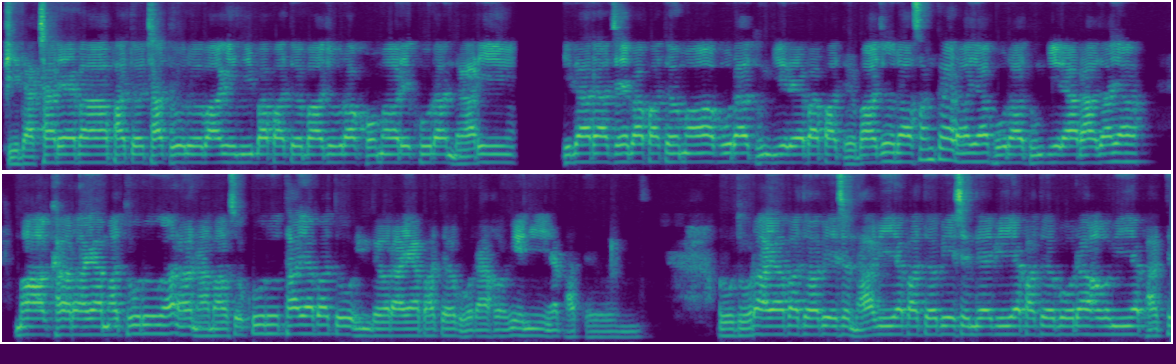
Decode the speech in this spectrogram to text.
비다차레바 파트 차투르바 이니바 파트 바주라 코마레 쿠란다리 이다라 제바 파트 마부라 둥기레바 파트 바주라 상카라야 부라 둥기라 라자야 마카라야 마투루가나 나마소쿠루 타야 바도 힌더라야 바터 보라 허게니야 바터 로도라야 바터 베서 나비야 바터 베서 네비야 바터 보라 허미야 바터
